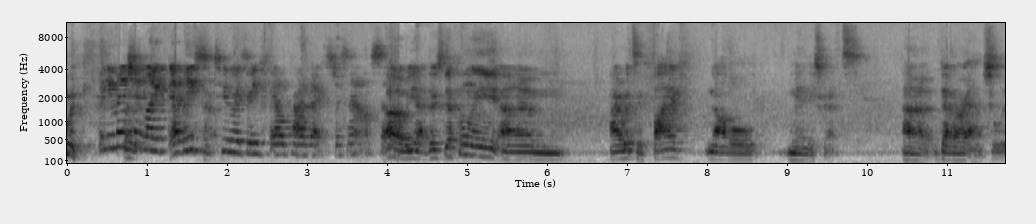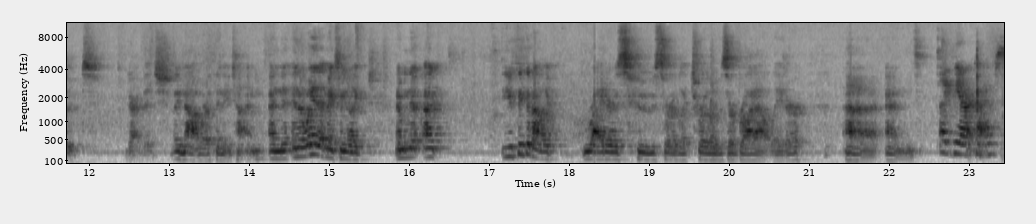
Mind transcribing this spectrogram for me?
Like, But you mentioned like at least two or three failed projects just now. So. oh yeah, there's definitely, um, I would say, five novel manuscripts uh, that are absolute garbage, like not worth any time, and in a way that makes me like, I mean, I, you think about like writers who sort of like troves are brought out later, uh, and Like the archives.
